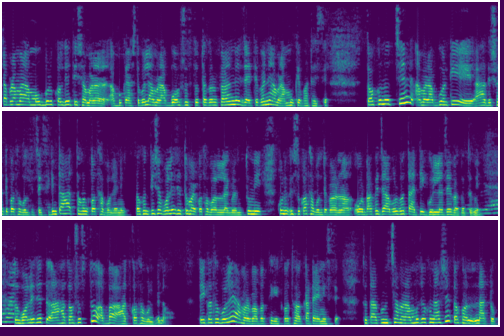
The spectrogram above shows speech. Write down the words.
তারপর আমার আম্মু কল দিয়ে তিস আমার আব্বুকে আসতে বলে আমার আব্বু অসুস্থ থাকার কারণে যাইতে পারেনি আমার আম্মুকে পাঠাইছে। তখন হচ্ছে আমার আব্বু আর কি আহাদের সাথে কথা বলতে চাইছে কিন্তু আহাদ তখন কথা বলেনি। তখন তিশা বলে যে তোমার কথা বলা লাগবে। তুমি কোনো কিছু কথা বলতে পারো না ওর বাপে যা বলব তাতেই গুল্লা যাবে তুমি। তো বলে যে আহাত অসুস্থ আব্বা আহাত কথা বলবে না। তো এই কথা বলে আমার বাবা থেকে কথা কাটায় নিছে। তো তারপর হচ্ছে আমার আম্মু যখন আসে তখন নাটক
